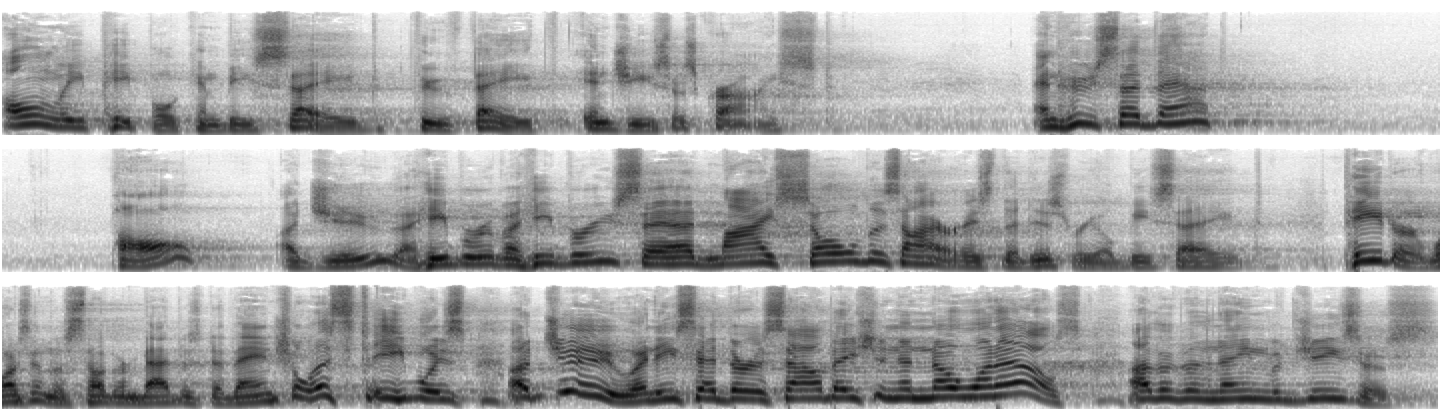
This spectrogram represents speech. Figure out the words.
Only people can be saved through faith in Jesus Christ. And who said that? Paul, a Jew, a Hebrew of a Hebrew, said, My sole desire is that Israel be saved. Peter wasn't a Southern Baptist evangelist, he was a Jew, and he said, There is salvation in no one else other than the name of Jesus.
